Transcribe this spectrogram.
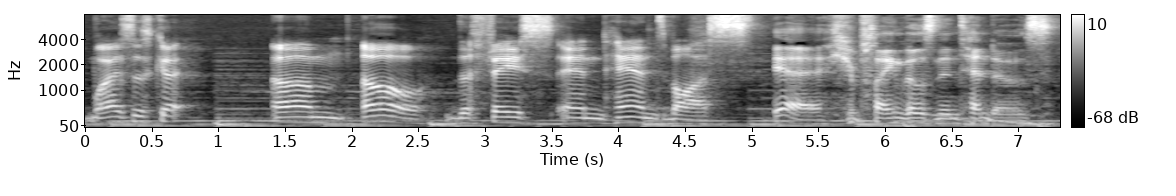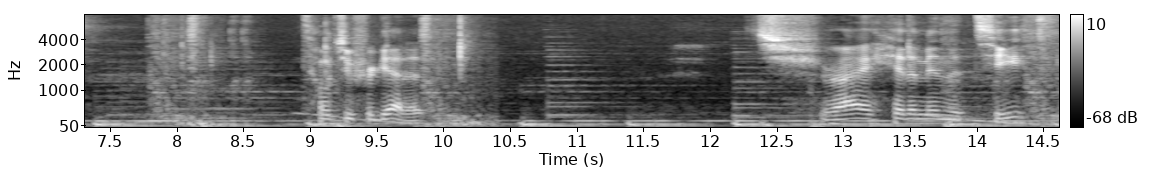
Why is this guy. Um, oh, the face and hands boss. Yeah, you're playing those Nintendos. Don't you forget it. Try hit him in the teeth.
